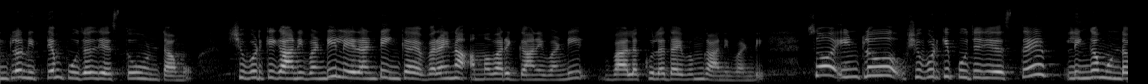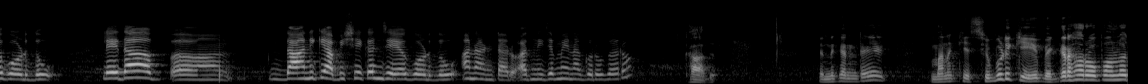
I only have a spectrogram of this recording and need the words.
ఇంట్లో నిత్యం పూజలు చేస్తూ ఉంటాము. శివుడికి కానివ్వండి లేదంటే ఇంకా ఎవరైనా అమ్మవారికి కానివ్వండి వాళ్ళ కుల దైవం కానివ్వండి. సో ఇంట్లో శివుడికి పూజ చేస్తే లింగం ఉండకూడదు. లేదా దానికి అభిషేకం చేయకూడదు అని అంటారు. అది నిజమేనా గురుగారు? కాదు. ఎందుకంటే మనకి శివుడికి విగ్రహ రూపంలో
